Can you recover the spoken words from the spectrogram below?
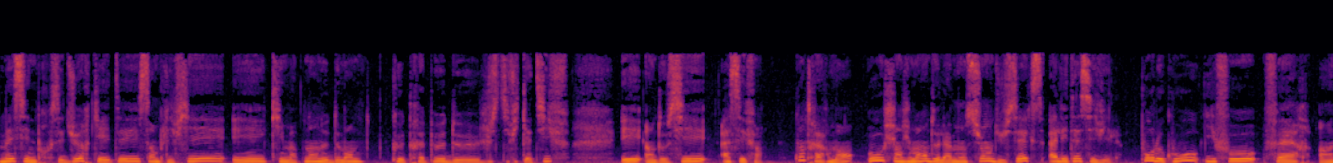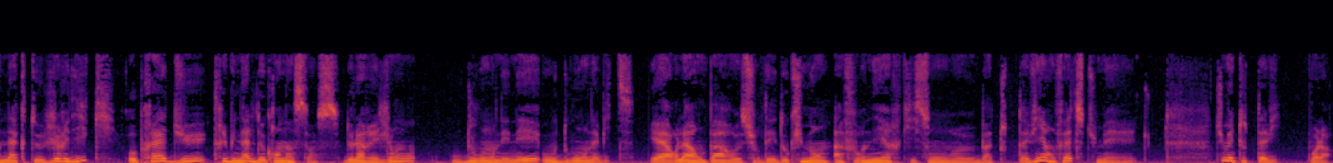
mais c'est une procédure qui a été simplifiée et qui maintenant ne demande que très peu de justificatifs et un dossier assez fin. Contrairement au changement de la mention du sexe à l'état civil. Pour le coup, il faut faire un acte juridique auprès du tribunal de grande instance de la région d'où on est né ou d'où on habite. Et alors là, on part euh, sur des documents à fournir qui sont euh, bah, toute ta vie en fait. Tu mets, tu, mets toute ta vie. Voilà,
